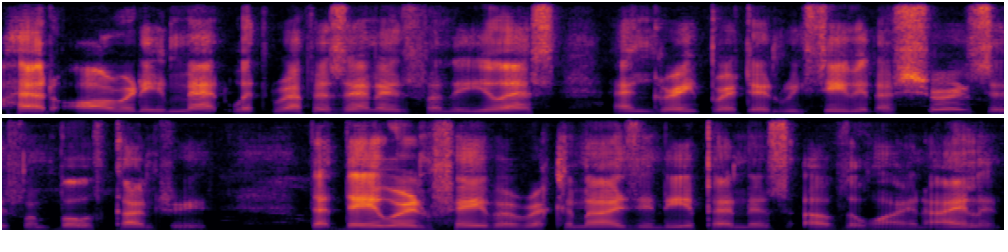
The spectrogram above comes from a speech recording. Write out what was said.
had already met with representatives from the U.S. and Great Britain, receiving assurances from both countries that they were in favor of recognizing the independence of the Hawaiian island.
